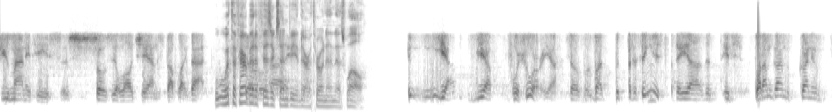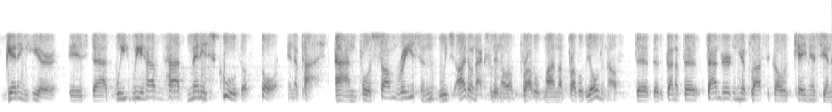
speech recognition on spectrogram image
humanities, uh, sociology, and stuff like that. With a fair bit of physics uh, envy in there thrown in as well. Yeah, yeah, for sure. Yeah. So, but but, but the thing is, the, uh, the it's what I'm kind of kind of getting here is that we we have had many schools of thought in the past, and for some reason, which I don't actually know, probably I'm not probably old enough. The, the kind of the standard neoclassical Keynesian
